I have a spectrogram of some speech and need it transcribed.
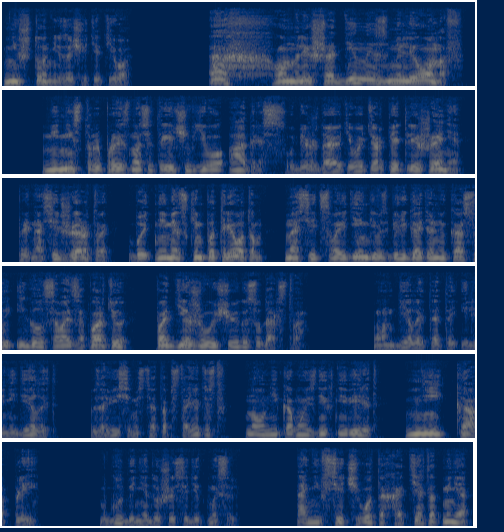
Ничто не защитит его. Ах, он лишь один из миллионов. Министры произносят речи в его адрес, убеждают его терпеть лишения, приносить жертвы, быть немецким патриотом, носить свои деньги в сберегательную кассу и голосовать за партию, поддерживающую государство. Он делает это или не делает, в зависимости от обстоятельств, но он никому из них не верит, ни капли. В глубине души сидит мысль. Они все чего-то хотят от меня,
